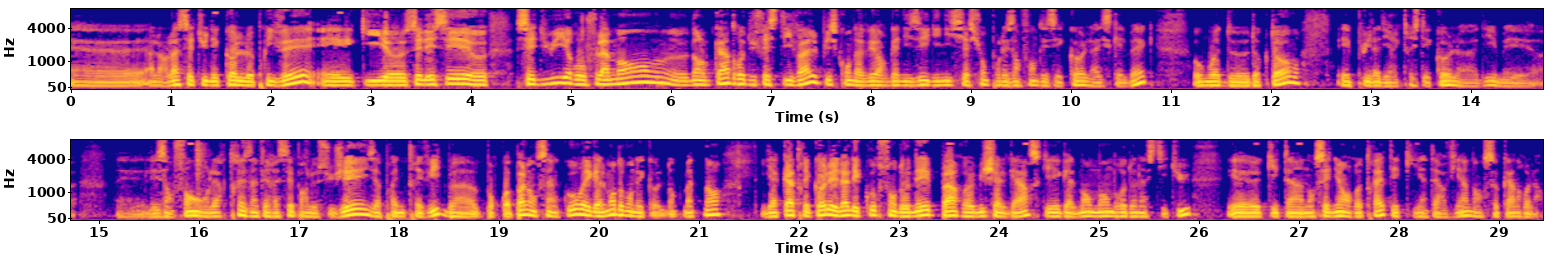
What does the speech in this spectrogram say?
Euh, alors là, c'est une école privée et qui euh, s'est laissée euh, séduire aux Flamands euh, dans le cadre du festival, puisqu'on avait organisé une initiation pour les enfants des écoles à Esquelbec au mois d'octobre. Et puis la directrice d'école a dit mais les enfants ont l'air très intéressés par le sujet, ils apprennent très vite, ben, pourquoi pas lancer un cours également dans mon école. Donc maintenant, il y a quatre écoles et là les cours sont donnés par Michel Gars, qui est également membre de l'Institut, qui est un enseignant en retraite et qui intervient dans ce cadre-là.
